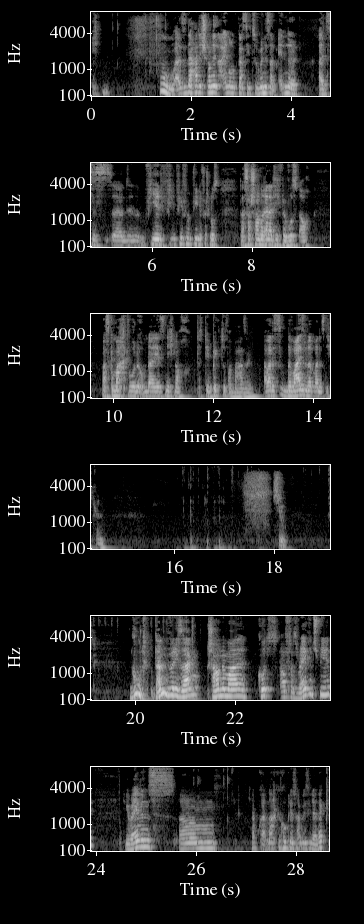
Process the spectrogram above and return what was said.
ich, puh, also da hatte ich schon den Eindruck, dass sie zumindest am Ende, als es äh, 4, 4, 4, 5 viele Verschluss, dass da schon relativ bewusst auch was gemacht wurde, um da jetzt nicht noch den Pick zu verbaseln. Aber das beweisen wird man das nicht können. Gut, dann würde ich sagen, schauen wir mal kurz auf das Ravens-Spiel. Die Ravens, ähm, ich habe gerade nachgeguckt, jetzt habe ich es wieder weg.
